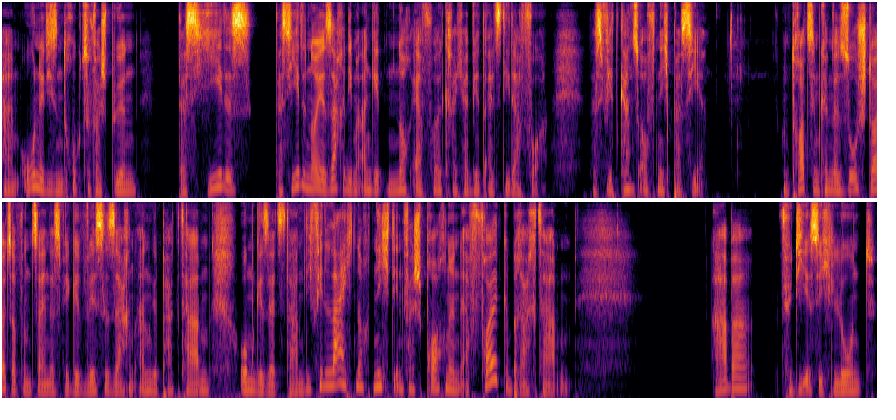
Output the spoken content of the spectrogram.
ähm, ohne diesen Druck zu verspüren, dass jedes, dass jede neue Sache, die man angeht, noch erfolgreicher wird als die davor. Das wird ganz oft nicht passieren. Und trotzdem können wir so stolz auf uns sein, dass wir gewisse Sachen angepackt haben, umgesetzt haben, die vielleicht noch nicht den versprochenen Erfolg gebracht haben, aber für die es sich lohnt,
